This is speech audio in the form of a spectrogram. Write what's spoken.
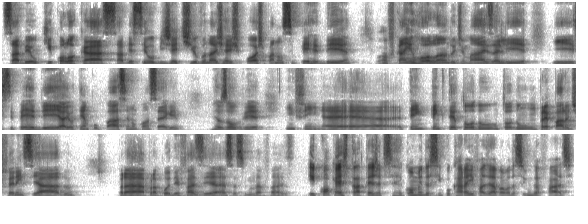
saber o que colocar, saber ser objetivo nas respostas para não se perder, Boa. não ficar enrolando demais ali e se perder, aí o tempo passa e não consegue resolver. Enfim, é, é- tem, tem que ter todo, todo um preparo diferenciado para poder fazer essa segunda fase. E qual é a estratégia que você recomenda assim pro cara ir fazer a prova da segunda fase?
